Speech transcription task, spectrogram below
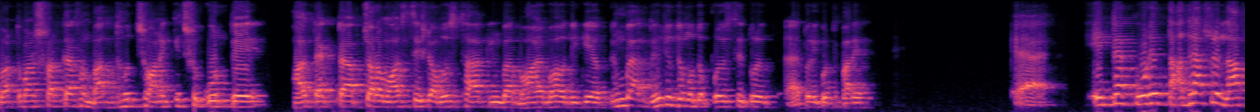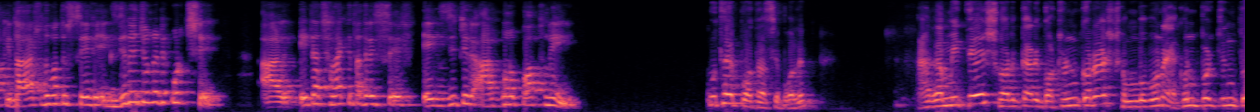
বর্তমান সরকার এখন বাধ্য হচ্ছে অনেক কিছু করতে। হয়তো একটা চরম অস্থির অবস্থা কিংবা ভয়াবহ দিকে কিংবা গৃহযুদ্ধের মতো পরিস্থিতি তৈরি- করতে পারে। এটা করে তাদের আসলে লাভ কি? তারা শুধুমাত্র সেফ এক্সিটের জন্য এটা করছে? আর এটা ছাড়া কি তাদের সেফ এক্সিটের আর কোনো পথ নেই? কোথায় পথ আছে বলেন? আগামীতে সরকার গঠন করার সম্ভাবনা এখন পর্যন্ত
